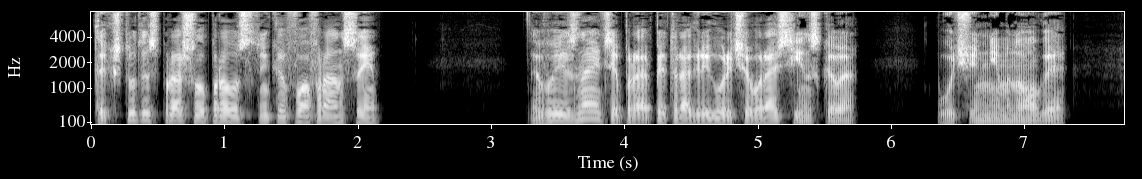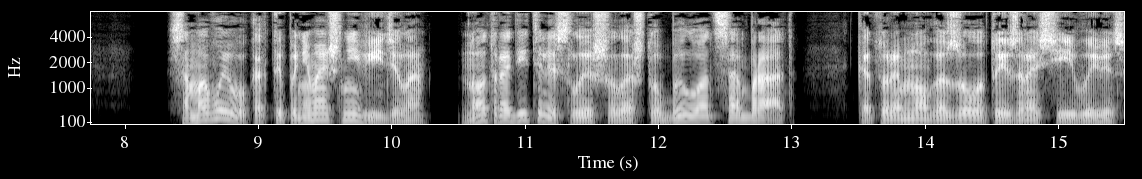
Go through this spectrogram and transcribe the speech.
«Так что ты спрашивал про родственников во Франции?» Вы знаете про Петра Григорьевича Воросинского? Очень немного. Самого его, как ты понимаешь, не видела, но от родителей слышала, что был у отца брат, который много золота из России вывез.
